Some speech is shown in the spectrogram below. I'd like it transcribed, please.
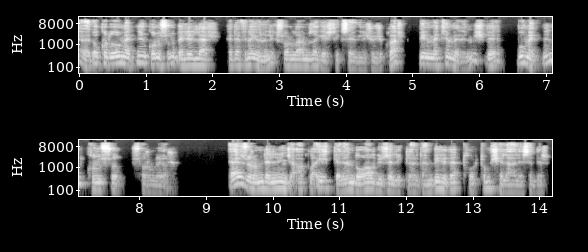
Evet okuduğu metnin konusunu belirler. Hedefine yönelik sorularımıza geçtik sevgili çocuklar. Bir metin verilmiş ve bu metnin konusu soruluyor. Erzurum denilince akla ilk gelen doğal güzelliklerden biri de Tortum Şelalesi'dir.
